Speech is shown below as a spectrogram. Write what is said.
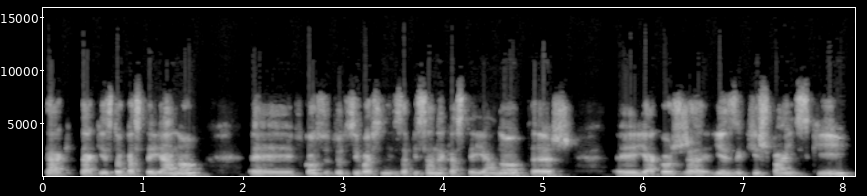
Tak, tak, jest to castellano. E, w konstytucji właśnie jest zapisane castellano też, e, jako że język hiszpański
